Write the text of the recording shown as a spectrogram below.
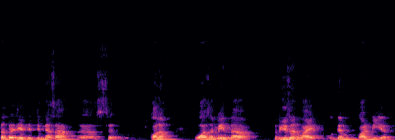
Tantra Jijnasa uh, column was the main uh, reason why them called me here.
